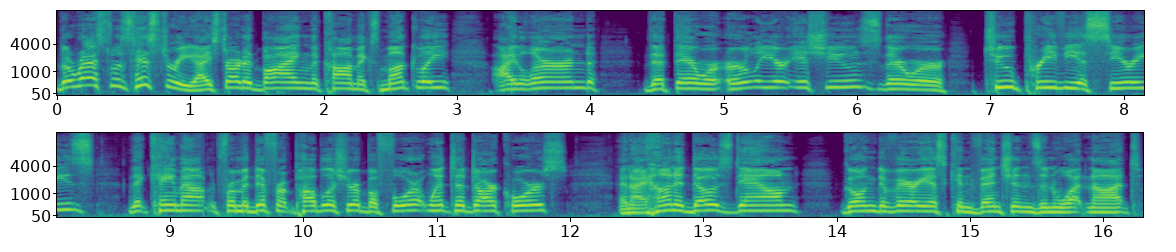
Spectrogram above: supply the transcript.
the rest was history. I started buying the comics monthly. I learned that there were earlier issues. There were two previous series that came out from a different publisher before it went to Dark Horse. And I hunted those down, going to various conventions and whatnot.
